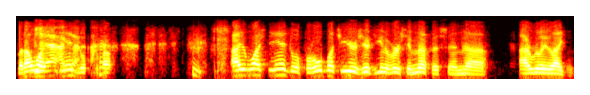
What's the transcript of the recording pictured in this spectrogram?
But I watched yeah, I D'Angelo. got- about, I watched D'Angelo for a whole bunch of years here at the University of Memphis, and uh, I really like him.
